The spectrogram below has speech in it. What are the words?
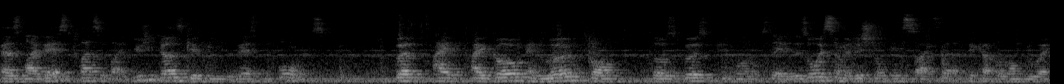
as my best classifier. It usually does give me the best performance. But I, I go and learn from those first few models there. There's always some additional insights that I pick up along the way.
